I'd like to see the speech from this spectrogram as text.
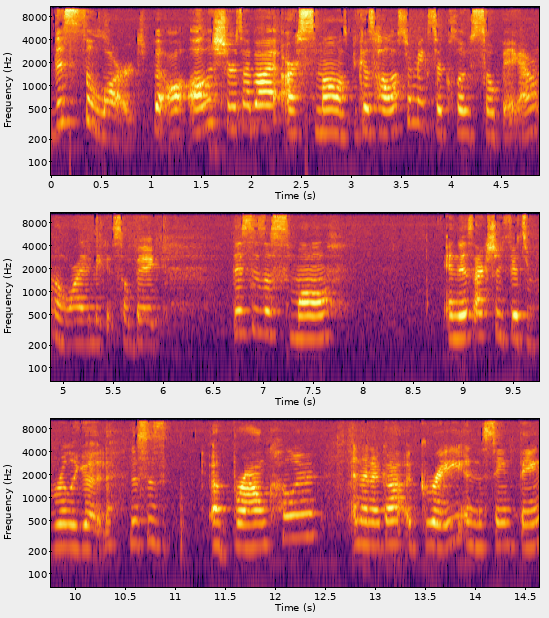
this is a large, but all, all the shirts I bought are smalls because Hollister makes their clothes so big. I don't know why they make it so big. This is a small, and this actually fits really good. This is a brown color, and then I got a gray in the same thing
